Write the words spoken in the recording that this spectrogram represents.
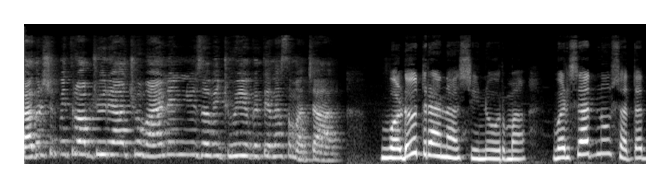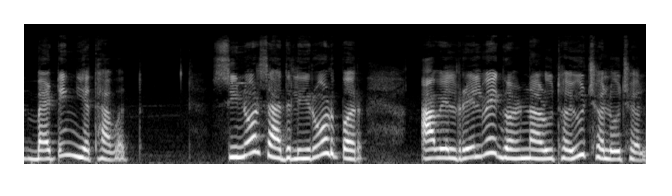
દર્શક મિત્રો, આપ જોઈ રહ્યા છો વાયન ન્યૂઝ હવે જોઈએ અગત્યના સમાચાર. વડોદરાના સિનોરમાં વરસાદનું સતત બેટિંગ યથાવત. સિનોર સાદલી રોડ પર આવેલ રેલવે ગળનાળું થયું છલોછલ.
